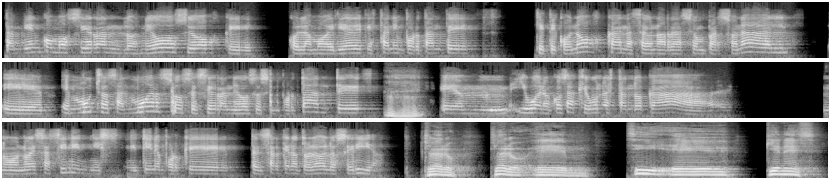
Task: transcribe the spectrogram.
también cómo cierran los negocios, que con la modalidad de que es tan importante que te conozcan, hacer una relación personal, eh, en muchos almuerzos se cierran negocios importantes. Em, y bueno, cosas que uno estando acá no, no es así ni, ni, tiene por qué pensar que en otro lado lo sería. Claro, claro. Em, sí, eh, quienes,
